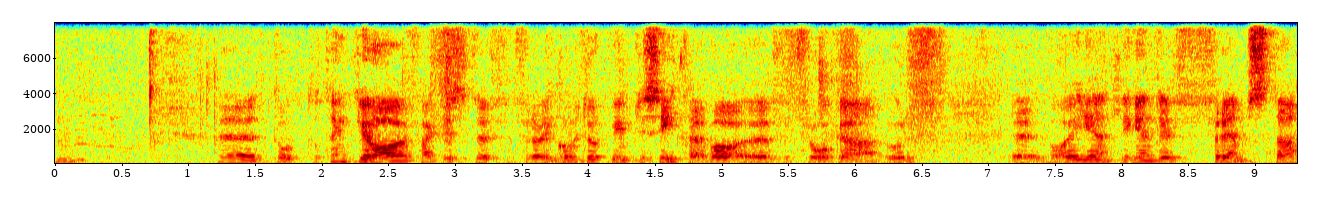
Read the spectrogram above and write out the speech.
Mm. Eh, då, då, tänkte jag faktiskt, eh, för det har ju kommit upp implicit här, var, eh, fråga Ulf. Vad är egentligen det främsta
